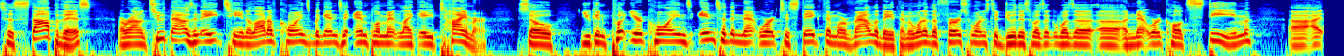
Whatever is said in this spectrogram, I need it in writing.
To stop this, around 2018, a lot of coins began to implement like a timer. So you can put your coins into the network to stake them or validate them. And one of the first ones to do this was a, was a, a network called Steam. Uh, I,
